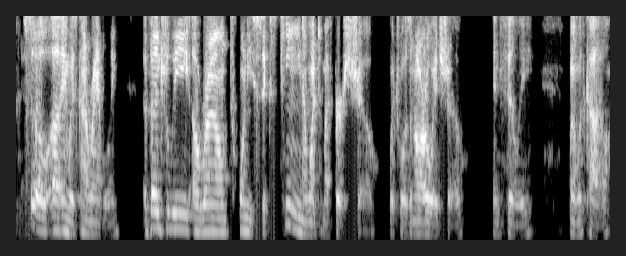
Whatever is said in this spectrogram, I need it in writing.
Yeah. So, uh, anyways, kind of rambling. eventually, around 2016, I went to my first show, which was an ROH show in Philly. Went with Kyle,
